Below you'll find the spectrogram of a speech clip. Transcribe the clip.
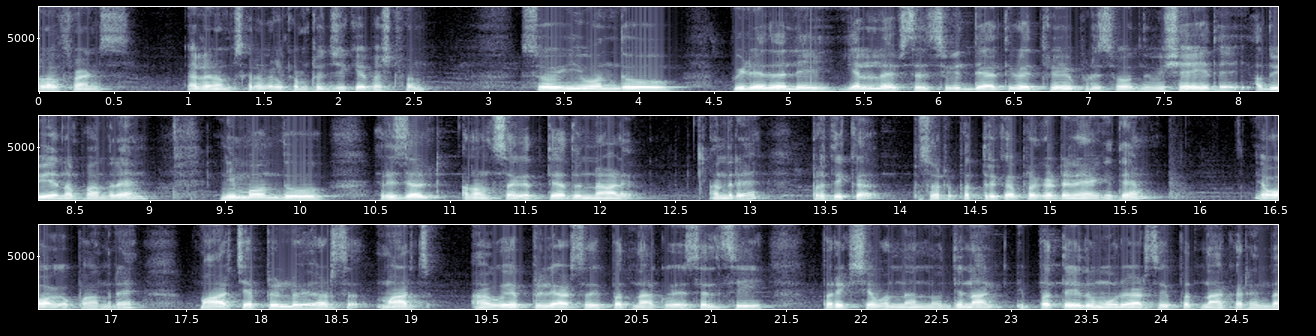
ಹಲೋ ಫ್ರೆಂಡ್ಸ್ ಎಲ್ಲ ನಮಸ್ಕಾರ. Welcome to G K best fun so ಈ ಒಂದು ವಿಡಿಯೋದಲ್ಲಿ ಎಲ್ಲ ಎಸ್ ಎಲ್ ಸಿ ವಿದ್ಯಾರ್ಥಿಗಳಿಗೆ ತಿಳಿಪಡಿಸುವ ಒಂದು ವಿಷಯ ಇದೆ. ಅದು ಏನಪ್ಪ ಅಂದರೆ, ನಿಮ್ಮ ಒಂದು ರಿಸಲ್ಟ್ ಅನೌನ್ಸ್ ಆಗುತ್ತೆ, ಅದು ನಾಳೆ. ಅಂದರೆ ಪತ್ರಿಕಾ ಸಾರಿ ಪತ್ರಿಕಾ ಪ್ರಕಟಣೆ ಆಗಿದೆ. ಯಾವಾಗಪ್ಪ ಅಂದರೆ ಮಾರ್ಚ್ ಏಪ್ರಿಲ್ ಎರಡು ಸ ಮಾರ್ಚ್ ಹಾಗೂ ಏಪ್ರಿಲ್ ಎರಡು ಸಾವಿರದ ಇಪ್ಪತ್ತ್ನಾಲ್ಕು ಎಸ್ ಎಲ್ ಸಿ ಪರೀಕ್ಷೆ ಒಂದನ್ನು ದಿನಾಂಕ ಇಪ್ಪತ್ತೈದು ಮೂರು ಎರಡು ಸಾವಿರದ ಇಪ್ಪತ್ತ್ನಾಲ್ಕರಿಂದ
